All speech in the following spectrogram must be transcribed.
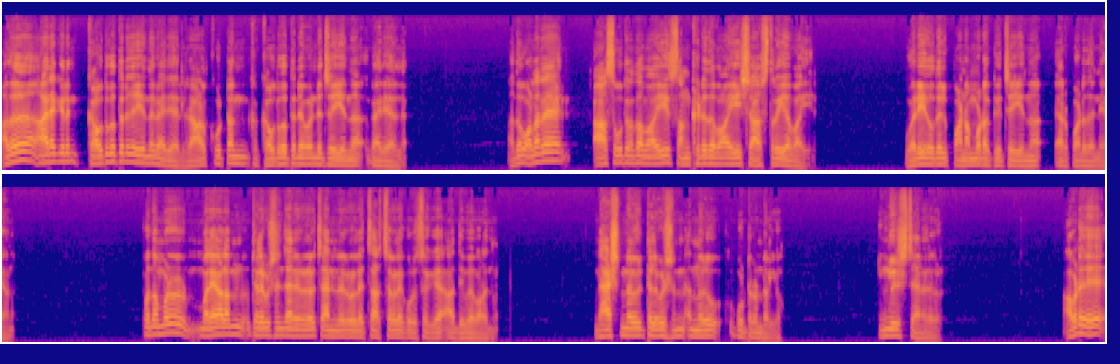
അത് ആരെങ്കിലും കൗതുകത്തിന് ചെയ്യുന്ന കാര്യമല്ല ഒരാൾക്കൂട്ടം കൗതുകത്തിന് വേണ്ടി ചെയ്യുന്ന കാര്യമല്ല. അത് വളരെ ആസൂത്രിതമായി സംഘടിതമായി ശാസ്ത്രീയമായി വലിയ തോതിൽ പണം മുടക്കി ചെയ്യുന്ന ഏർപ്പാട് തന്നെയാണ്. ഇപ്പോൾ നമ്മൾ മലയാളം ടെലിവിഷൻ ചാനലുകൾ ചാനലുകളിലെ ചർച്ചകളെക്കുറിച്ചൊക്കെ ആദ്യമേ പറഞ്ഞു. നാഷണൽ ടെലിവിഷൻ എന്നൊരു കൂട്ടരുണ്ടല്ലോ. ഇംഗ്ലീഷ് ചാനലുകൾ. അവിടെ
